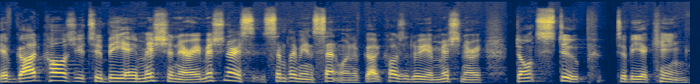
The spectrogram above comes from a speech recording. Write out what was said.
If God calls you to be a missionary, missionary simply means sent one. If God calls you to be a missionary, don't stoop to be a king.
